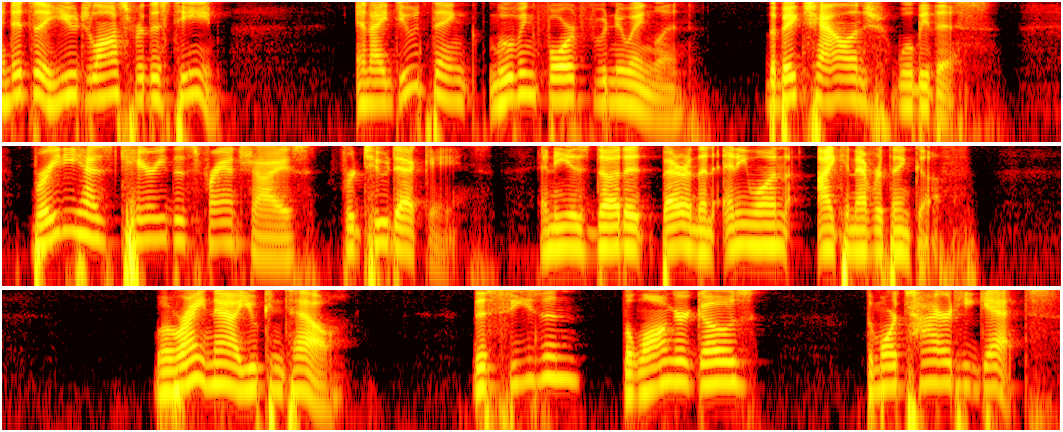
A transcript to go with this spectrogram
And it's a huge loss for this team. And I do think moving forward for New England, the big challenge will be this Brady has carried this franchise for two decades, and he has done it better than anyone I can ever think of. But right now, you can tell this season, the longer it goes, the more tired he gets.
